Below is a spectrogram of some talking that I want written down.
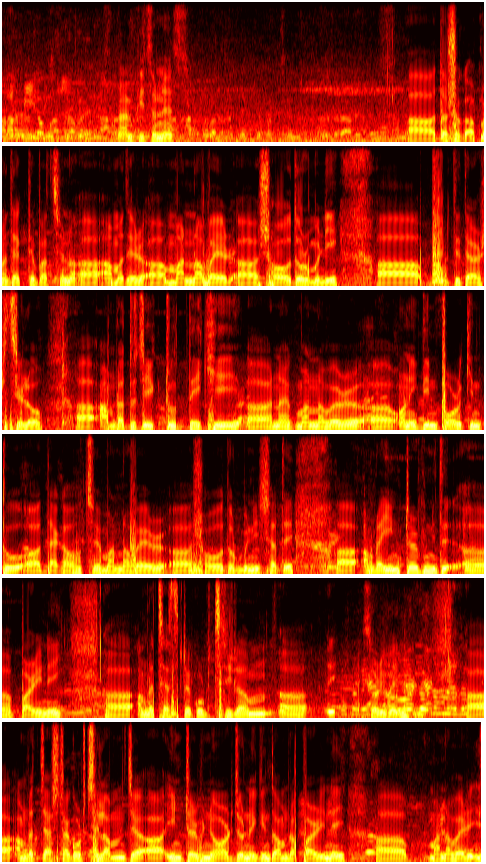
আমি পিছনে। দর্শক আপনারা দেখতে পাচ্ছেন আমাদের মান্না ভাইয়ের সহধর্মিনী ভোট দিতে আসছিল আমরা তো যে একটু দেখি নায়ক মান্না ভাইয়ের অনেক দিন পর কিন্তু দেখা হচ্ছে মান্না ভাইয়ের সহধর্মিনীর সাথে। আমরা ইন্টারভিউ নিতে আহ, পারি নাই। আমরা চেষ্টা করছিলাম সরি ভাই। আমরা চেষ্টা করছিলাম যে ইন্টারভিউ নেওয়ার জন্য কিন্তু আমরা পারি নাই। মান্না ভাইয়ের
